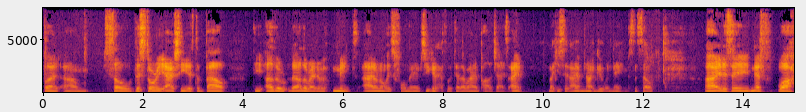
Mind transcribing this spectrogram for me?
but um, so this story actually is about the other the other writer, Minx. I don't know his full name, so you're gonna have to look that up. I apologize. I like you said, I am not good with names, and so uh, it is a net. Well,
